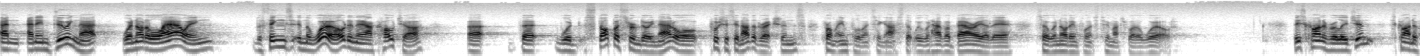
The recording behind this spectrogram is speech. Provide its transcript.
And, and in doing that, we're not allowing the things in the world and in our culture uh, that would stop us from doing that or push us in other directions from influencing us, that we would have a barrier there so we're not influenced too much by the world. This kind of religion, this kind of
